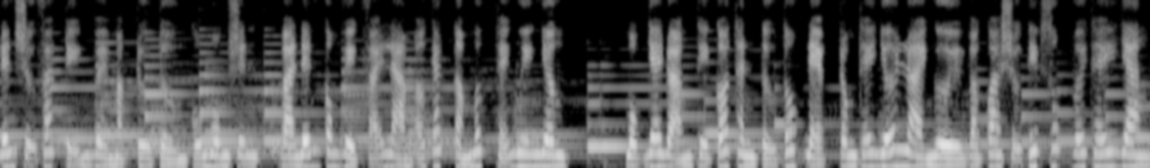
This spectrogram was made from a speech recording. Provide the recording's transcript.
đến sự phát triển về mặt trừu tượng của môn sinh và đến công việc phải làm ở các tầm mức thể nguyên nhân. Một giai đoạn thì có thành tựu tốt đẹp trong thế giới loài người và qua sự tiếp xúc với thế gian.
